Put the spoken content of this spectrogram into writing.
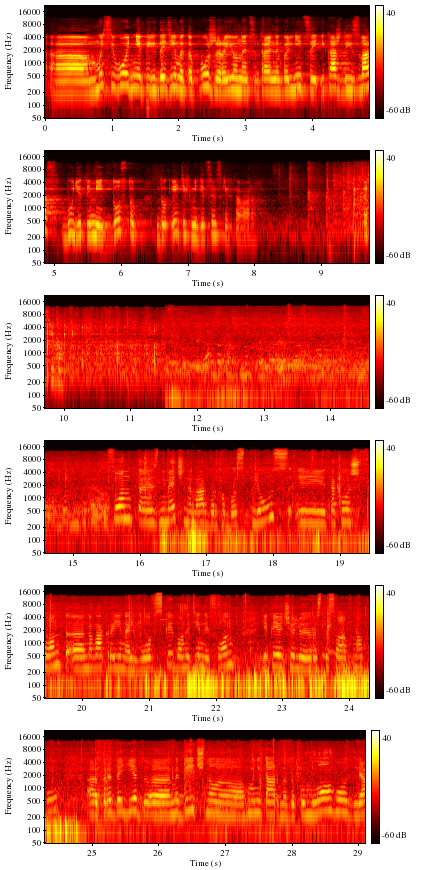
А, мы сегодня передадим это позже районной центральной больнице, и каждый из вас будет иметь доступ до этих медицинских товаров. Спасибо. Фонд е, з Німеччини Марбург Бос Плюс, і також фонд е, Нова країна Львовський, благодійний фонд, який очолює Ростислав Макух, е, передає медичну гуманітарну допомогу для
